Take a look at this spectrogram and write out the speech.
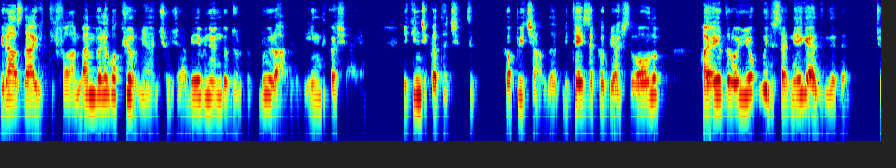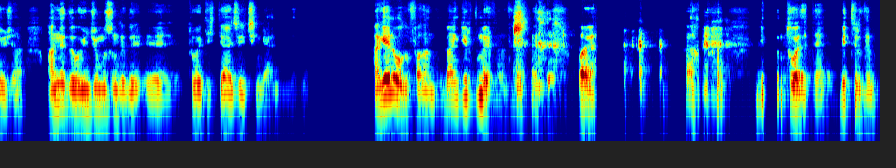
Biraz daha gittik falan. Ben böyle bakıyorum yani çocuğa. Bir evin önünde durduk. Buyur abi dedi. İndik aşağıya. İkinci kata çıktık. Kapıyı çaldı. Bir teyze kapıyı açtı. Oğlum hayırdır oyun yok muydu? Sen niye geldin dedi çocuğa. Anne de oyuncumuzun dedi e, tuvalet ihtiyacı için geldim dedi. Ha gel oğlum falan dedi. Ben girdim evde. Baya. Gittim tuvalete. Bitirdim.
